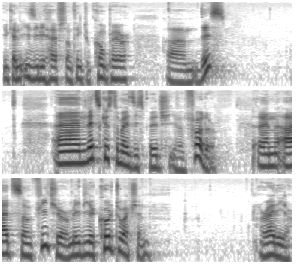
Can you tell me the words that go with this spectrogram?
You can easily have something to compare um, this. And let's customize this page even further and add some feature, maybe a call to action right here.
